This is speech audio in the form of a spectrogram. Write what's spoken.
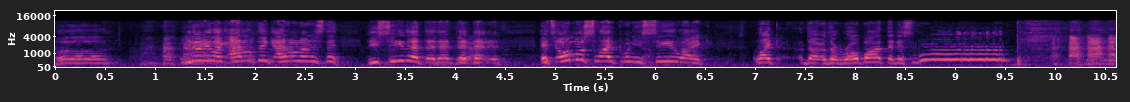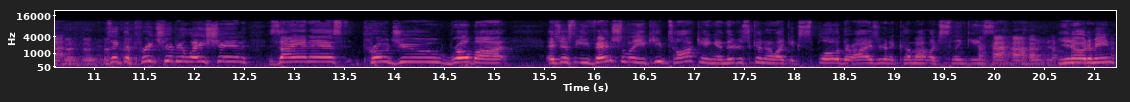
Uh, you know, you're like, I don't think, I don't understand. Do you see that? that, that, that, that it's almost like when you see like, like the, the robot that is, it's like the pre-tribulation Zionist pro-Jew robot. It's just eventually you keep talking and they're just gonna like explode. Their eyes are gonna come out like slinkies. You know what I mean?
